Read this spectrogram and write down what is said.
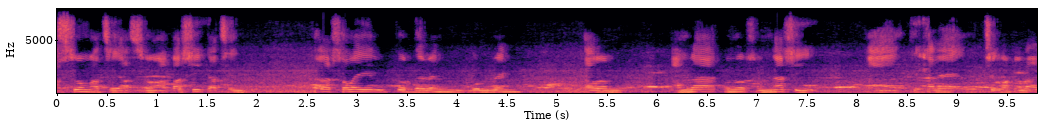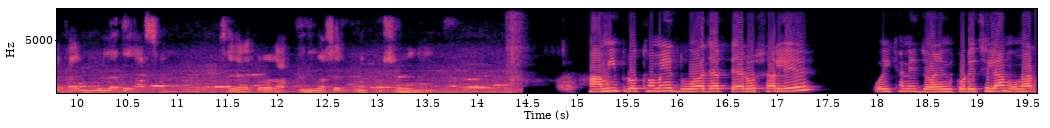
আশ্রম আছে, আশ্রম আবাসিক আছেন তারা সবাই এর উত্তর দেবেন, বলবেন। কারণ আমরা কোনো সন্ন্যাসী যেখানে হচ্ছে ঘটনা তার মহিলাদের আশ্রম, সেখানে কোনো রাত্রি নিবাসের কোনো প্রশ্নই নেই। আমি প্রথমে দু হাজার তেরো সালে ওইখানে জয়েন করেছিলাম ওনার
